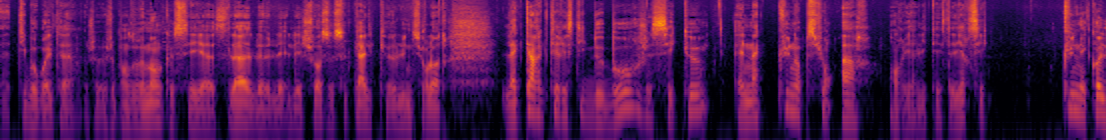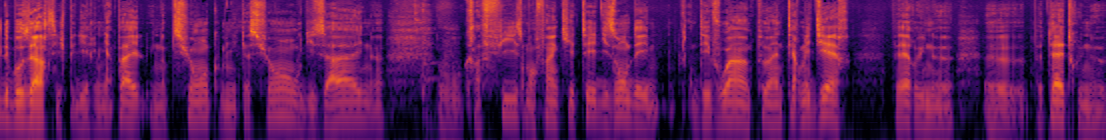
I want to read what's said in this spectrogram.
euh, Thibaut Walter. Je, pense vraiment que c'est là, les choses se calquent l'une sur l'autre. La caractéristique de Bourges, c'est qu'elle n'a qu'une option art en réalité. C'est-à-dire c'est qu'une école des beaux-arts, si je puis dire. Il n'y a pas une option communication ou design ou graphisme, enfin, qui était, disons, des, des voies un peu intermédiaires vers une euh, peut-être une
